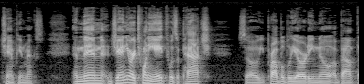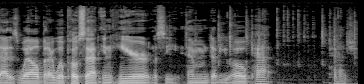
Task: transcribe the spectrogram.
champion mechs. And then January 28th was a patch So you probably already know about that as well, but I will post that in here. Let's see, MWO pat patch.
